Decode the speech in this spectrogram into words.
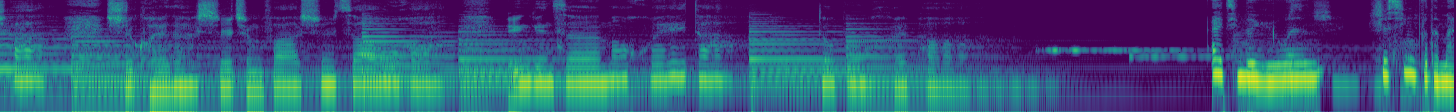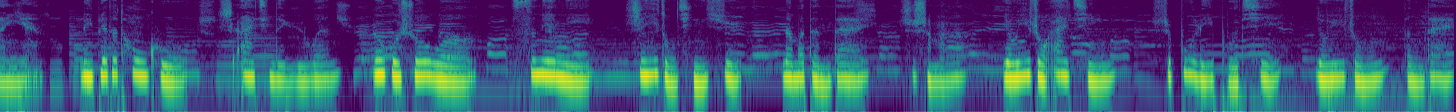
差，是快乐，是惩罚，是造化。命运怎么回答都不害怕。爱情的余温是幸福的蔓延，离别的痛苦是爱情的余温。如果说我思念你是一种情绪，那么等待是什么呢？有一种爱情是不离不弃。有一种等待，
